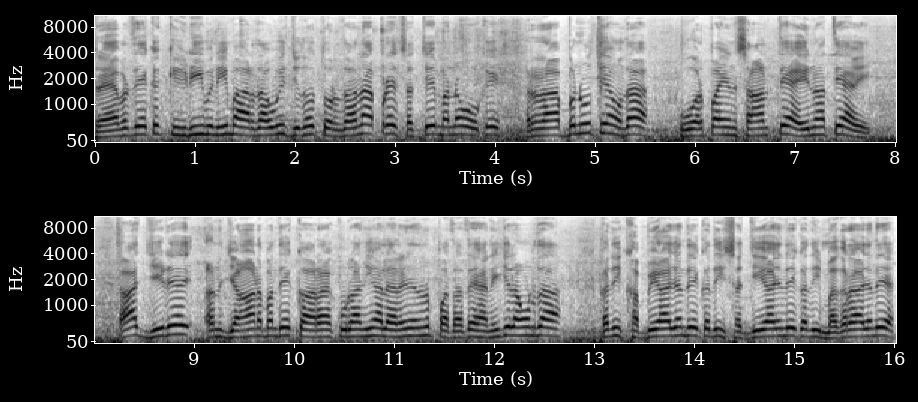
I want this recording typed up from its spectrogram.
ਡਰਾਈਵਰ ਤੇ ਇੱਕ ਕੀੜੀ ਵੀ ਨਹੀਂ ਮਾਰਦਾ, ਉਹ ਵੀ ਜਦੋਂ ਤੁਰਦਾ ਨਾ, ਆਪਣੇ ਸੱਚੇ ਮਨੋਂ ਹੋ ਕੇ ਰੱਬ ਨੂੰ ਧਿਆਉਂਦਾ, ਹੋਰ ਭਾਵੇਂ ਇਨਸਾਨ ਧਿਆਏ ਨਾ ਧਿਆਵੇ। ਆ ਜਿਹੜੇ ਅਣਜਾਣ ਬੰਦੇ ਕਾਰਾਂ ਕੂਰਾਂ ਦੀਆਂ ਲੈ ਲੈਂਦੇ ਇਹਨਾਂ ਨੂੰ ਪਤਾ ਤੇ ਹੈ ਨਹੀਂ ਚਲਾਉਣ ਦਾ। ਕਦੀ ਖੱਬੇ ਆ ਜਾਂਦੇ, ਕਦੀ ਸੱਜੇ ਆ ਜਾਂਦੇ, ਕਦੀ ਮਗਰ ਆ ਜਾਂਦੇ ਆ,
